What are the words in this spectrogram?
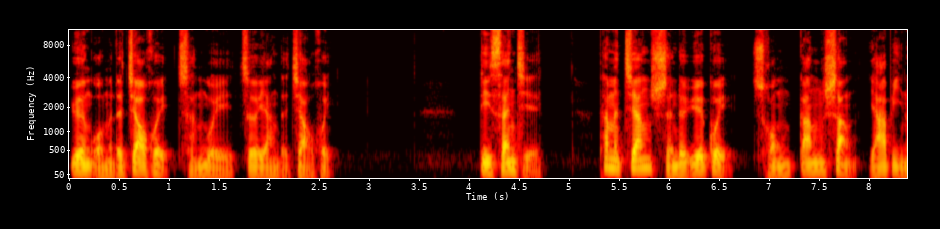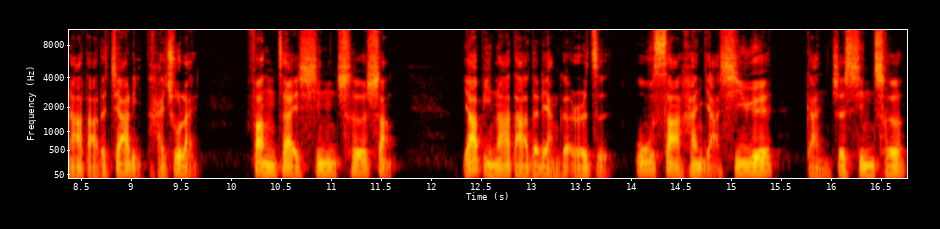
愿我们的教会成为这样的教会。第三节，他们将神的约柜从冈上亚比拿达的家里抬出来，放在新车上。亚比拿达的两个儿子乌萨和亚希约赶着新车。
